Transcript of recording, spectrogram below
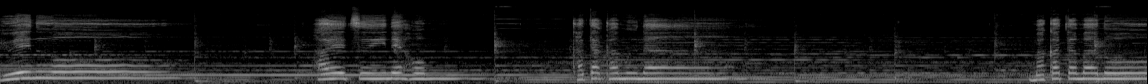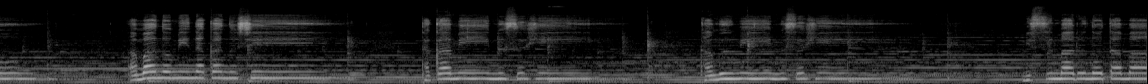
ゆえぬお。はえついねほん。かたかむな。まかたまの天のみ中主高みむすひかむみむすひみすまるのたま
